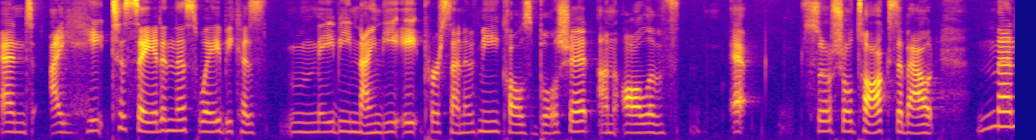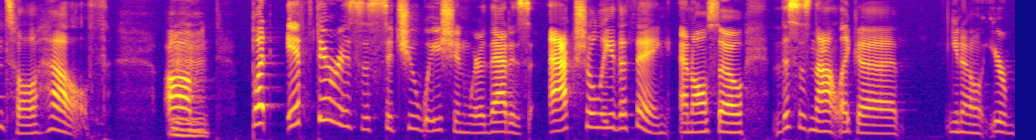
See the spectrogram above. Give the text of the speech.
and I hate to say it in this way because maybe 98% of me calls bullshit on all of eh, social talks about mental health. Um, But if there is a situation where that is actually the thing, and also this is not like a, you know, your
